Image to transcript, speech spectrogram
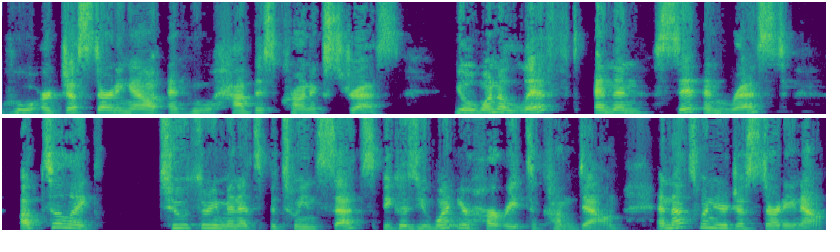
who are just starting out and who have this chronic stress, you'll want to lift and then sit and rest up to like two, three minutes between sets because you want your heart rate to come down. And that's when you're just starting out.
